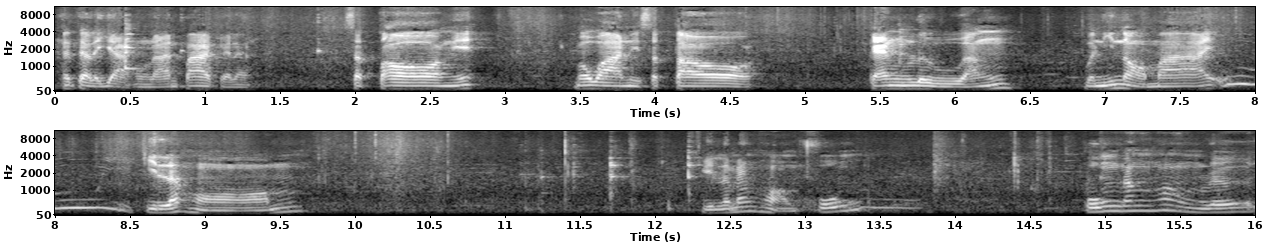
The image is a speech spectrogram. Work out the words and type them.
แล้วแต่ละอย่างของร้านป้าแกนะสตออย่างนี้เมื่อวานนี่สตอ แกงเหลือง วันนี้หน่อไม้อุ้ยกินแล้วหอม กินแล้วแม่งหอมฟุ้ง ฟุ้งทั้งห้องเลย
